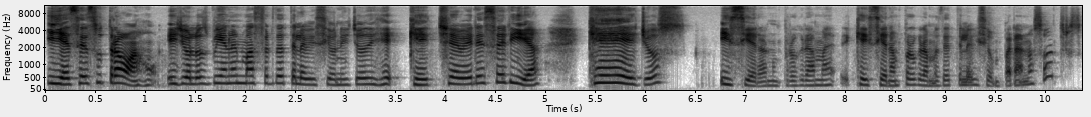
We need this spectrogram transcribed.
y ese es su trabajo. Y yo los vi en el máster de televisión y yo dije, qué chévere sería que ellos hicieran un programa, que hicieran programas de televisión para nosotros.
